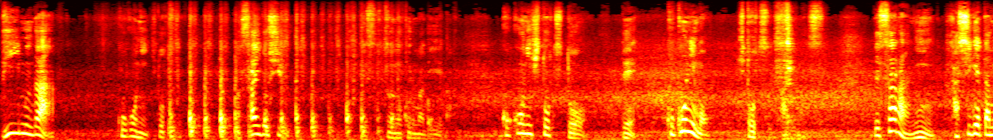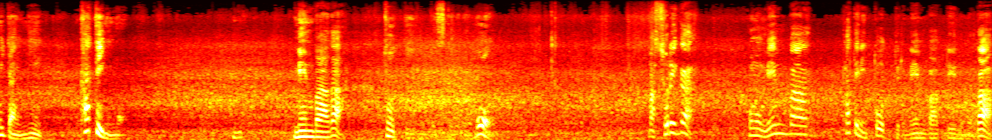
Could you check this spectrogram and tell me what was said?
ビームがここに一つ、サイドシルです。普通の車で言えば。ここに一つと、で、ここにも一つあります。で、さらに、橋桁みたいに、縦にも、メンバーが通っているんですけれども、まあ、それが、このメンバー、縦に通ってるメンバーっていうのが、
